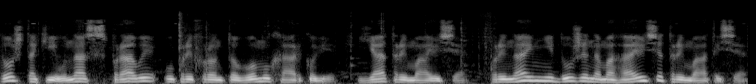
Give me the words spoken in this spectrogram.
Тож такі у нас справи у прифронтовому Харкові. Я тримаюся, принаймні дуже намагаюся триматися.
